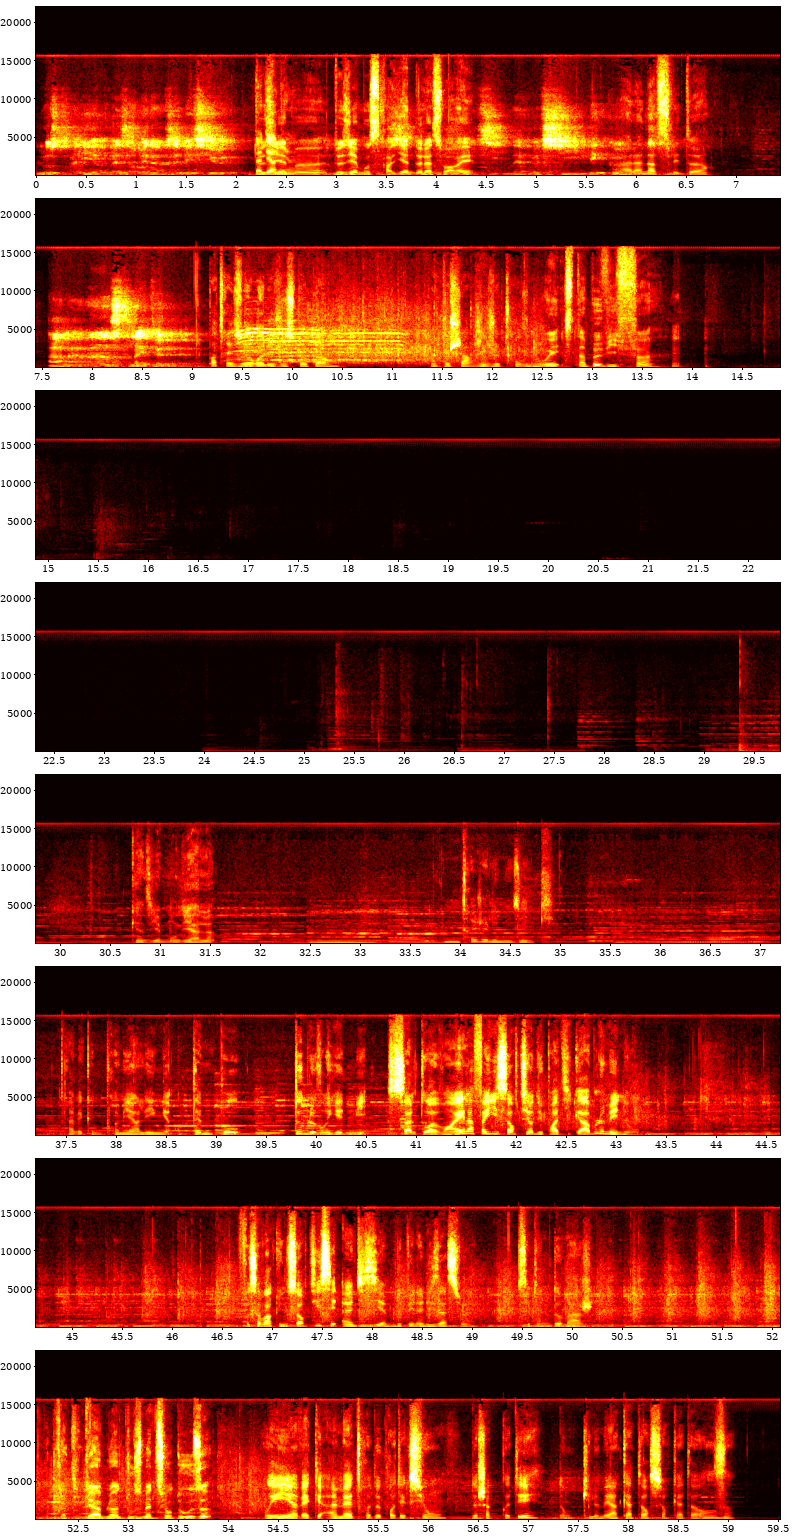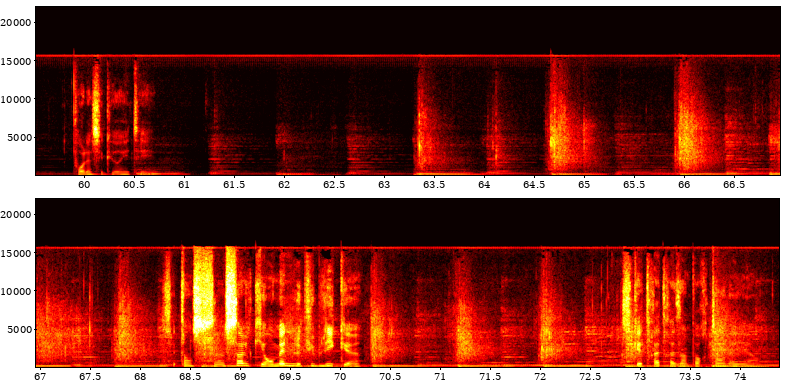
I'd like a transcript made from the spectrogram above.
L'Australie à présent, mesdames et messieurs. La Deuxième, dernière. euh, deuxième australienne de la soirée. Alana Slater. Alana Slater. Pas très heureux le juste corps. Un peu chargé, je trouve, non? Oui, c'est un peu vif. Quinzième mondial. Une très jolie musique. Avec une première ligne en tempo, double vrille et demi, salto avant. Elle a failli sortir du praticable, mais non. Il faut savoir qu'une sortie, c'est un dixième de pénalisation. C'est donc dommage. Praticable, un 12 mètres sur 12. Oui, avec un mètre de protection de chaque côté, donc qui le met à 14 sur 14 pour la sécurité. C'est un, sol qui emmène le public. Ce qui est très très important d'ailleurs.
